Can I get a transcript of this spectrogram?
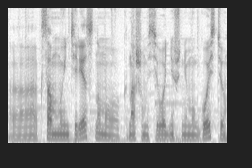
э, к самому интересному, к нашему сегодняшнему гостю.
